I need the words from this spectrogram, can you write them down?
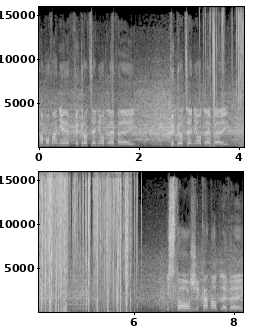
hamowanie, wygrodzenie od lewej. Wygrodzenie od lewej. I 100, szykana od lewej.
